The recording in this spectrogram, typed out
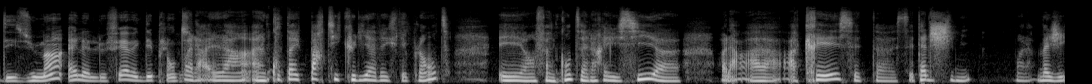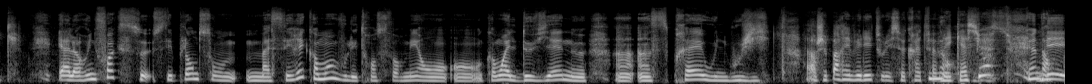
des humains, elle, elle le fait avec des plantes. Voilà, elle a un, un contact particulier avec les plantes. Et en fin de compte, elle réussit euh, voilà, à, à créer cette, euh, cette alchimie. Voilà, magique. Et alors, une fois que ce- ces plantes sont macérées, comment vous les transformez en, en- comment elles deviennent un, un spray ou une bougie? Alors, je ne vais pas révéler tous les secrets de Non, fabrication. bien sûr que non. Mais,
